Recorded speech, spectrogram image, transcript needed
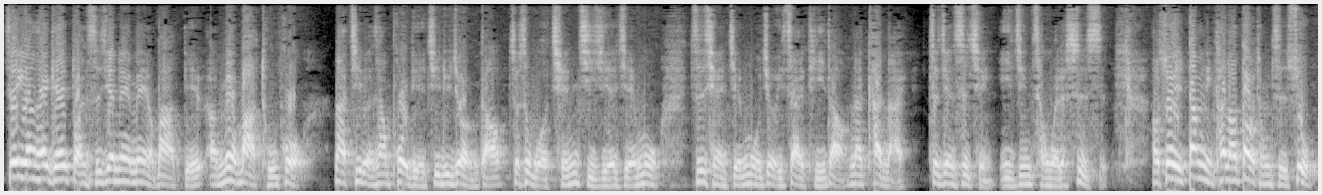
这一根黑 K 短时间内没有办法跌啊、没有办法突破，那基本上破底的几率就很高。这是我前几节节目之前节目就一再提到，那看来这件事情已经成为了事实啊。所以当你看到道琼指数。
